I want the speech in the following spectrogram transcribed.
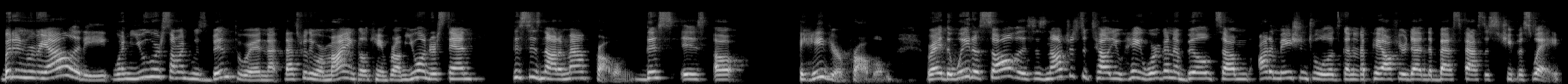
But in reality, when you are someone who's been through it, and that, that's really where my angle came from, you understand this is not a math problem. This is a behavior problem, right? The way to solve this is not just to tell you, hey, we're going to build some automation tool that's going to pay off your debt in the best, fastest, cheapest way.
